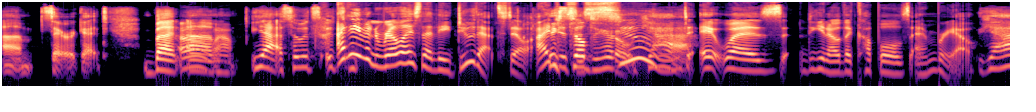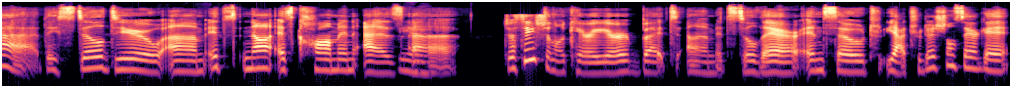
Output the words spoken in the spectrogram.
um, surrogate but Oh, um, wow. yeah so it's, it's I didn't even realize that they do that still. I just still do, assumed yeah. it was, you know, the couple's embryo. Yeah, they still do. Um, it's not as common as Yeah. a gestational carrier, but um, it's still there. And so, tr- yeah, traditional surrogate,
